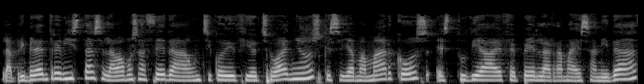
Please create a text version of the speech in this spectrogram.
La primera entrevista se la vamos a hacer a un chico de 18 años que se llama Marcos, estudia FP en la rama de sanidad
